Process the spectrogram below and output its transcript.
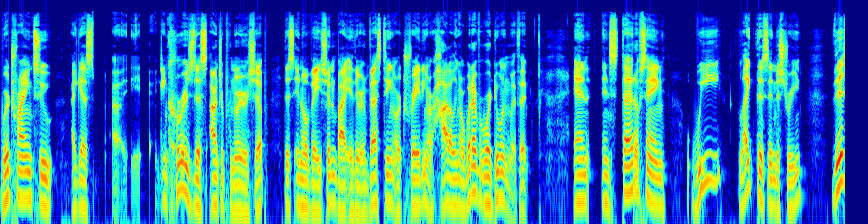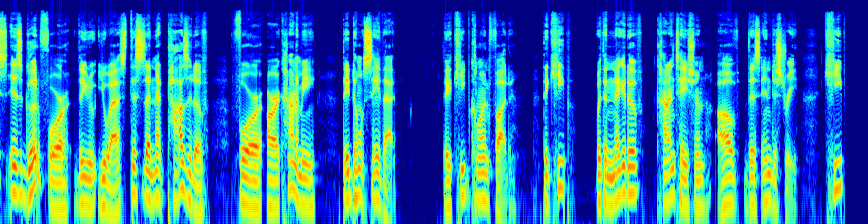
We're trying to, I guess, uh, encourage this entrepreneurship, this innovation by either investing or trading or hodling or whatever we're doing with it. And instead of saying, we like this industry, this is good for the US, this is a net positive for our economy, they don't say that. They keep calling FUD. They keep with a negative connotation of this industry keep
